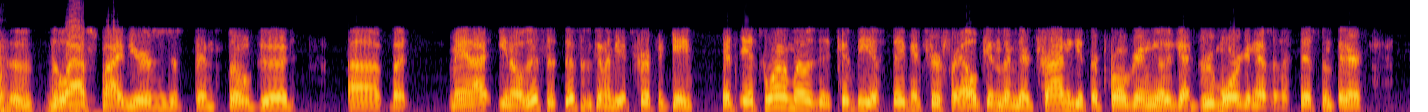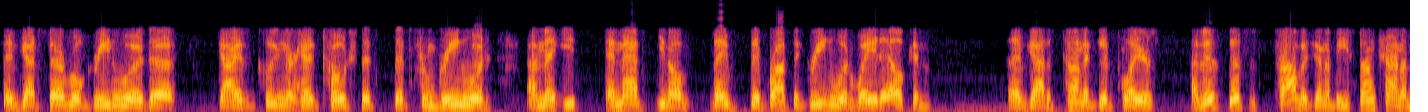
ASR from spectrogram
uh, the last five years has just been so good. Uh, but man, I you know this is this is going to be a terrific game. It's it's one of those that could be a signature for Elkins. I mean, they're trying to get their program. You know, they've got Drew Morgan as an assistant there. They've got several Greenwood uh, guys, including their head coach that's that's from Greenwood. And they and that's you know they've they brought the Greenwood way to Elkins. They've got a ton of good players. Uh, this this is probably going to be some kind of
